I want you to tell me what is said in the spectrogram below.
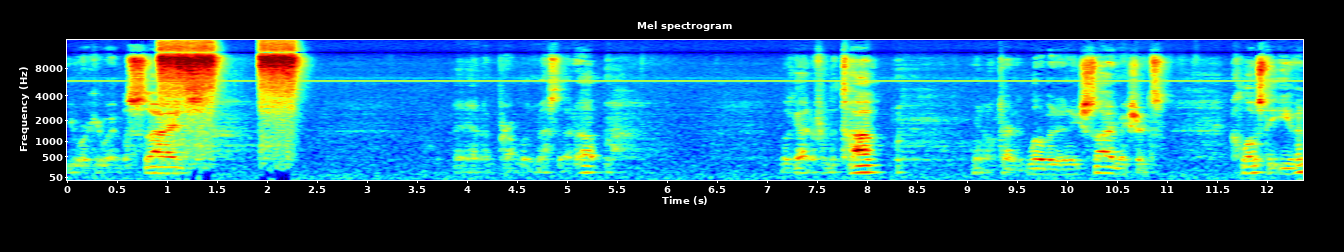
You work your way up the sides. And I probably messed that up. Look at it from the top. You know, turn a little bit on each side, make sure it's close to even.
